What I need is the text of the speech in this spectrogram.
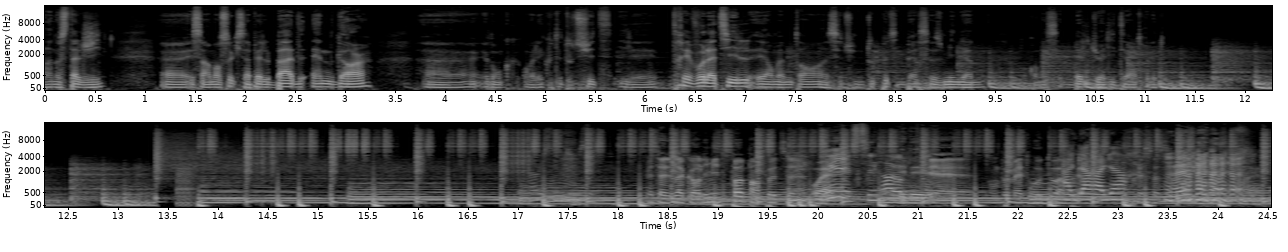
la nostalgie. Euh, et c'est un morceau qui s'appelle Bad and Gar. Euh, et donc on va l'écouter tout de suite. Il est très volatile et en même temps c'est une toute petite berceuse mignonne. Donc on a cette belle dualité entre les deux. Mais T'as les accords limite pop un peu, tu sais. Ouais. Oui, c'est grave. Les- on peut mettre auto après. Agar, agar. Après ça, c'est- Ouais.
